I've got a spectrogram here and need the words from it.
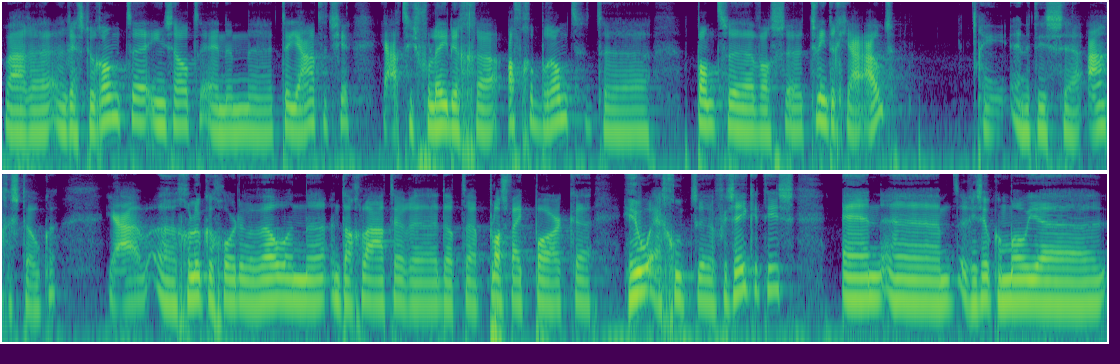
waar een restaurant in zat en een theatertje. Ja, het is volledig afgebrand. Het pand was eh 20 jaar oud en het is aangestoken. Ja, gelukkig hoorden we wel een, een dag later dat Plaswijkpark heel erg goed eh, verzekerd is. En eh, er is ook een mooie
